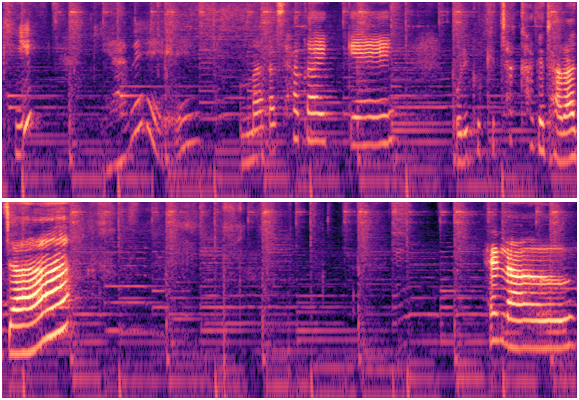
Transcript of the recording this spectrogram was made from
쿠키? 미안해. 엄마가 사과할게. 우리 쿠키 착하게 자라자. hello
